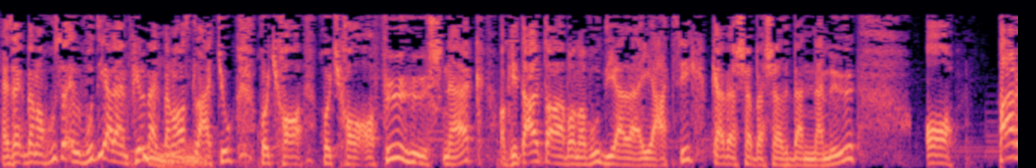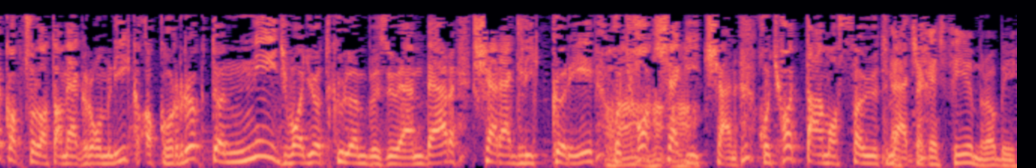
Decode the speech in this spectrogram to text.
ezekben a 20, Woody Allen filmekben hmm. azt látjuk, hogyha, hogyha a főhősnek, akit általában a Woody Allen játszik, kevesebb esetben nem ő, a párkapcsolata megromlik, akkor rögtön négy vagy öt különböző ember sereglik köré, aha, hogy hadd segítsen, aha. hogy hadd támassza őt meg. Ez csak egy film, Robi.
